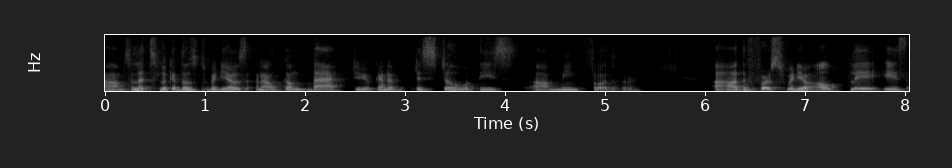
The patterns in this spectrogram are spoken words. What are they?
Um, so let's look at those videos and I'll come back to kind of distill what these uh, mean further. Uh, the first video I'll play is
